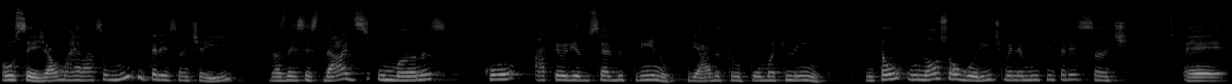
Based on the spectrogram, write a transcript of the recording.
Ou seja, há uma relação muito interessante aí das necessidades humanas com a teoria do cérebro trino, criada pelo Paul MacLean. Então, o nosso algoritmo ele é muito interessante. É,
